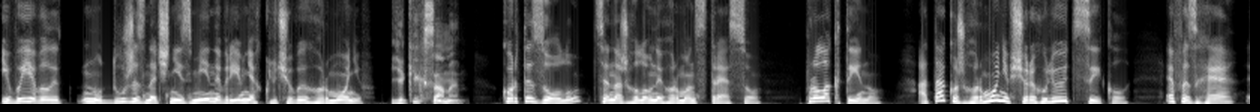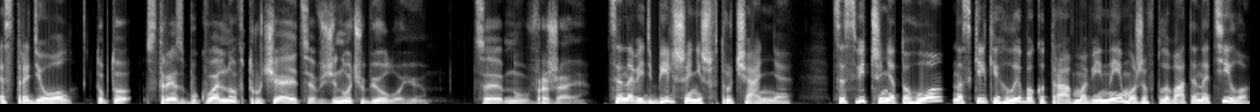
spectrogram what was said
і виявили ну, дуже значні зміни в рівнях ключових гормонів. Яких саме? Кортизолу – це наш головний гормон стресу, пролактину, а також гормонів, що регулюють цикл – ФСГ, естрадіол. Тобто стрес буквально втручається в жіночу біологію. Це, ну, вражає. Це навіть більше, ніж втручання. Це свідчення того, наскільки глибоко травма війни може впливати на тіло.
